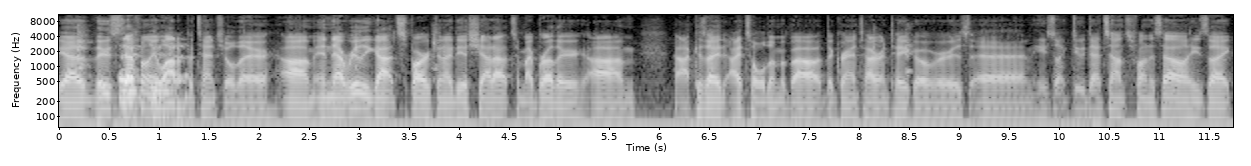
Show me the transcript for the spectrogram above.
yeah there's definitely a lot of potential there um, and that really got sparked an idea shout out to my brother um, because I, I told him about the Grand Tyrant takeovers, and he's like, "Dude, that sounds fun as hell." He's like,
